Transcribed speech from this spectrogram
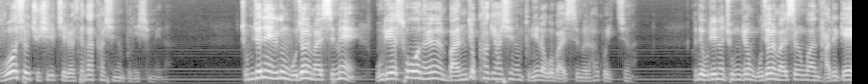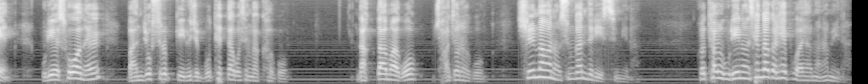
무엇을 주실지를 생각하시는 분이십니다. 좀 전에 읽은 5절 말씀에 우리의 소원을 만족하게 하시는 분이라고 말씀을 하고 있죠. 근데 우리는 종종 5절 말씀과는 다르게 우리의 소원을 만족스럽게 이루지 못했다고 생각하고 낙담하고 좌절하고 실망하는 순간들이 있습니다. 그렇다면 우리는 생각을 해보아야만 합니다.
